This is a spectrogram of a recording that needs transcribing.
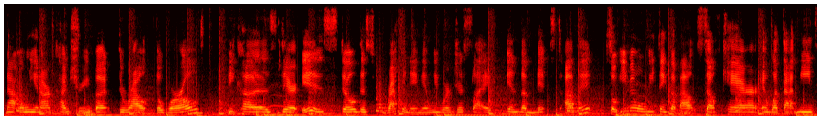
not only in our country, but throughout the world, because there is still this reckoning, and we were just like in the midst of it. So, even when we think about self care and what that means,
